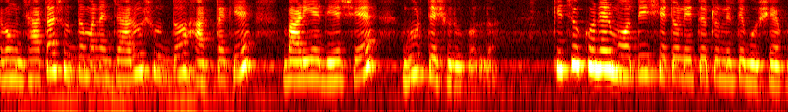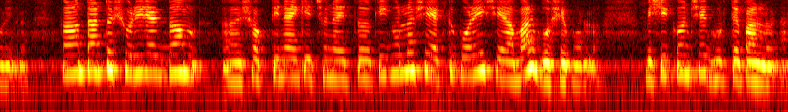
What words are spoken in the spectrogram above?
এবং ঝাঁটা শুদ্ধ মানে ঝাড়ু শুদ্ধ হাতটাকে বাড়িয়ে দিয়ে সে ঘুরতে শুরু করল। কিছুক্ষণের মধ্যেই সে টলিতে টলিতে বসিয়া পড়িল। কারণ তার তো শরীর একদম শক্তি নাই, কিছু নাই, তো কী করল সে? একটু পরেই সে আবার বসে পড়ল। বেশিক্ষণ সে ঘুরতে পারল না।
